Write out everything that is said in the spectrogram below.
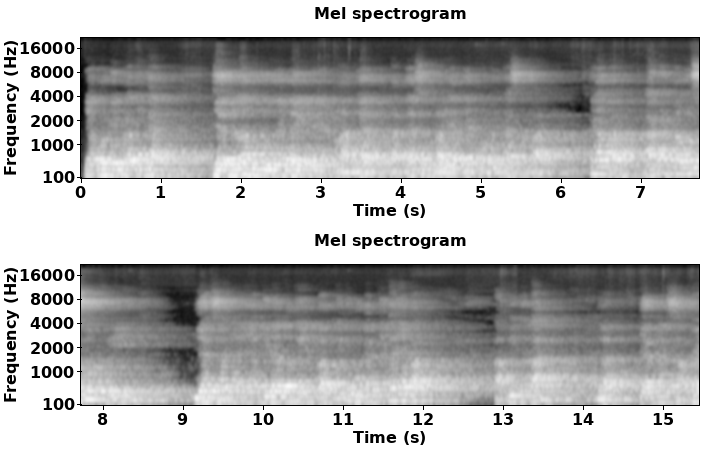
Yang perlu diperhatikan, jagalah hubungan baik dengan pelanggan, tetangga, supplier, dan komunitas tempat. Kenapa? Karena kalau survei biasanya yang didatengin bang itu bukan kitanya pak, tapi tetap enggak. Jangan sampai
